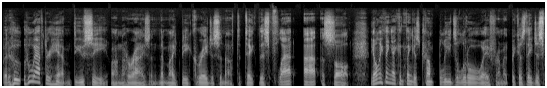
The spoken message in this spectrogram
But who who after him do you see on the horizon that might be courageous enough to take this flat out assault? The only thing I can think is Trump bleeds a little away from it because they just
